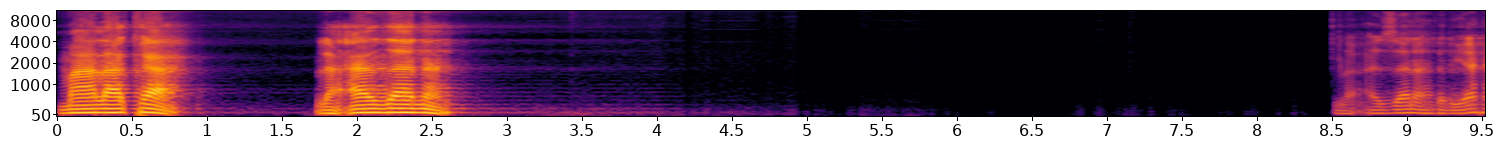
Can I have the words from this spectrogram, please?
malaka. La azana. La azana tadi ya.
